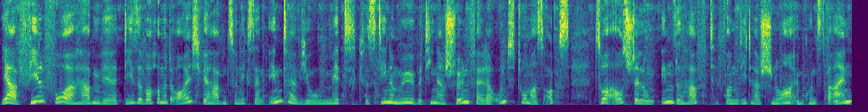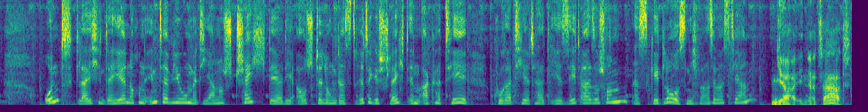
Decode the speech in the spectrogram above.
Ja, viel vor haben wir diese Woche mit euch. Wir haben zunächst ein Interview mit Christine Müh, Bettina Schönfelder und Thomas Ochs zur Ausstellung Inselhaft von Dieter Schnorr im Kunstverein. Und gleich hinterher noch ein Interview mit Janusz Tschech, der die Ausstellung Das dritte Geschlecht im AKT kuratiert hat. Ihr seht also schon, es geht los, nicht wahr, Sebastian? Ja, in der Tat.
